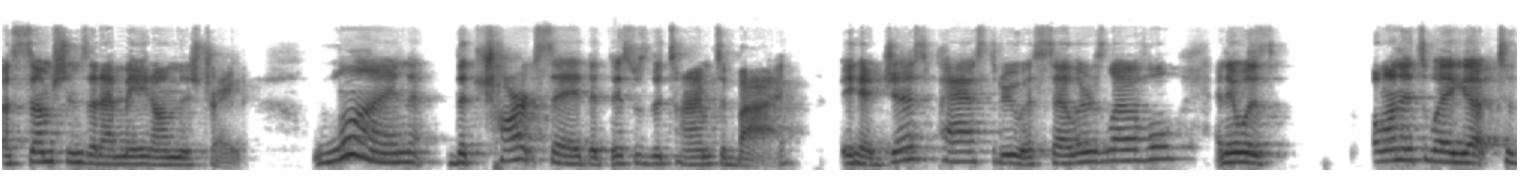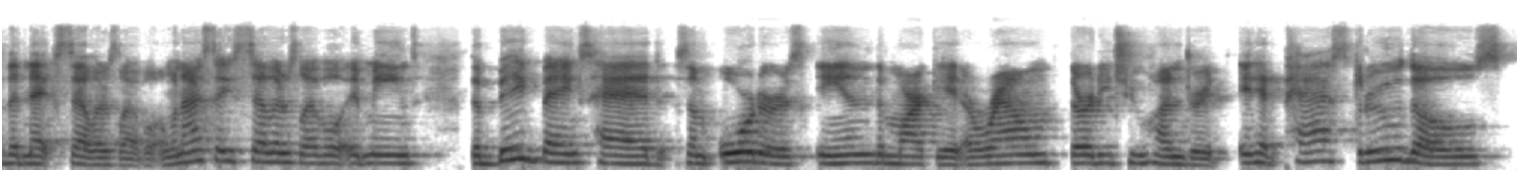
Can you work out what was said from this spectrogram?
assumptions that I made on this trade. One, the chart said that this was the time to buy. It had just passed through a seller's level and it was on its way up to the next seller's level. And when I say seller's level, it means the big banks had some orders in the market around 3,200. It had passed through those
